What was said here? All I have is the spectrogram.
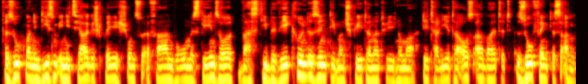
versucht man in diesem Initialgespräch schon zu erfahren, worum es gehen soll, was die Beweggründe sind, die man später natürlich nochmal detaillierter ausarbeitet. So fängt es an.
